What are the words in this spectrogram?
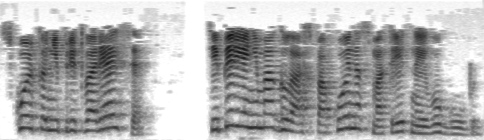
Сколько ни притворяйся, теперь я не могла спокойно смотреть на его губы.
